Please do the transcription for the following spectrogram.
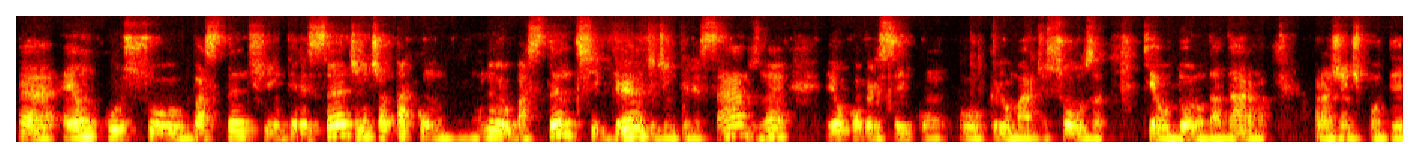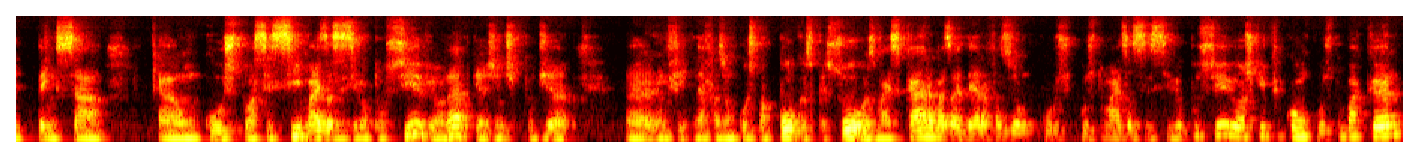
é, é um curso bastante interessante, a gente já está com um número bastante grande de interessados, né? Eu conversei com o Criomar de Souza, que é o dono da Dharma, para a gente poder pensar uh, um custo acessível, mais acessível possível, né? Porque a gente podia, uh, enfim, né, fazer um custo para poucas pessoas, mais caro, mas a ideia era fazer um curso, custo mais acessível possível. Eu acho que ficou um custo bacana.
